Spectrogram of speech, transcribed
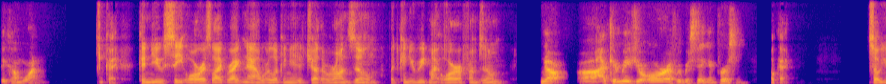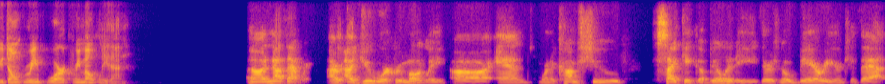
become one. Okay. Can you see auras? Like right now, we're looking at each other. We're on Zoom, but can you read my aura from Zoom? No, uh, I can read your aura if we were sitting in person. Okay. So you don't re- work remotely then? Uh, not that way. I, I do work remotely, uh, and when it comes to psychic ability, there's no barrier to that.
